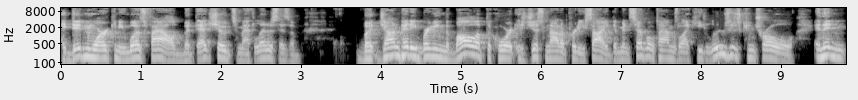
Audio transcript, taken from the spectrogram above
it didn't work, and he was fouled. But that showed some athleticism. But John Petty bringing the ball up the court is just not a pretty sight. There've been several times like he loses control, and then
